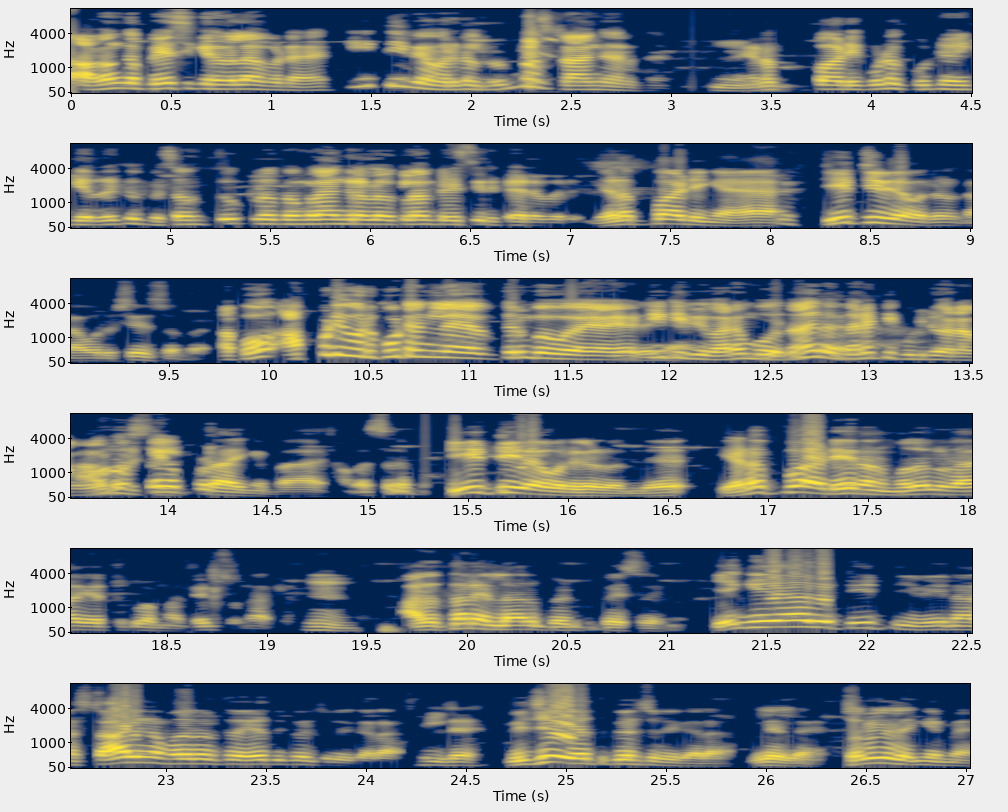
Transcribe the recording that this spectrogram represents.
அவங்க பேசிக்கிறதெல்லாம் விட டிடிவி அவர்கள் ரொம்ப ஸ்ட்ராங்கா இருந்தார் எடப்பாடி கூட கூட்டி வைக்கிறதுக்கு பிசம் தூக்குல தொங்கலாங்கிற அளவுக்கு எல்லாம் பேசியிருக்காரு அவரு. எடப்பாடிங்க டிடிவி அவர்கள் நான் ஒரு விஷயம் சொல்றேன். அப்போ அப்படி ஒரு கூட்டணியில திரும்ப டிடிவி வரும்போது தான் இதை மிரட்டி கூட்டிட்டு வராங்களோன்னு ஒரு கேள்வி. அவசரப்படாதீங்க பா அவசர டிடிவி அவர்கள் வந்து எடப்பாடியை நான் முதல்வராக ஏற்றுக்கொள்ள மாட்டேன்னு சொன்னார். அதைத்தானே எல்லாரும் இப்ப எடுத்து பேசுறீங்க. எங்கேயாவது டிடிவி நான் ஸ்டாலினை முதலமைச்சர் ஏத்துக்குவேன்னு சொல்லியிருக்காரா? இல்ல. விஜய் ஏத்துக்குவேன்னு சொல்லியிருக்காரா? இல்ல இல்ல. சொல்லல எங்கேயுமே.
